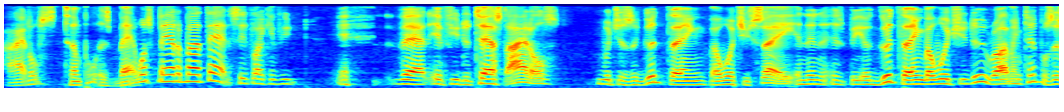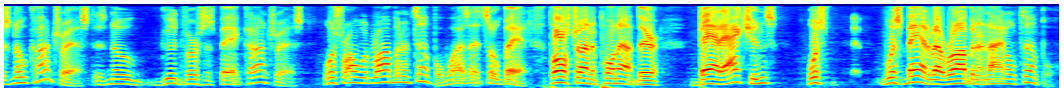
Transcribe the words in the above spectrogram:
idol's temple is bad. What's bad about that? It seems like if you that if you detest idols, which is a good thing by what you say, and then it'd be a good thing by what you do, robbing temples. There's no contrast. There's no good versus bad contrast. What's wrong with robbing a temple? Why is that so bad? Paul's trying to point out their bad actions. What's what's bad about robbing an idol temple?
